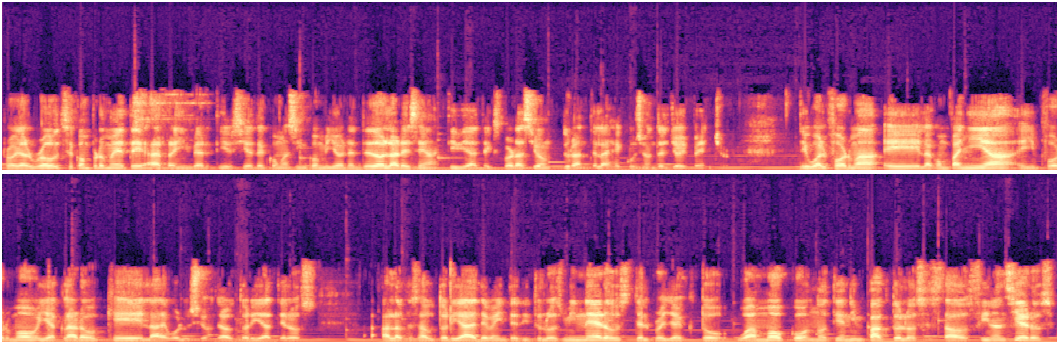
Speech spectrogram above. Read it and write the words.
Royal Road se compromete a reinvertir 7,5 millones de dólares en actividad de exploración durante la ejecución del joint venture. De igual forma, eh, la compañía informó y aclaró que la devolución de la autoridad de los, a las autoridades de 20 títulos mineros del proyecto Huamoco no tiene impacto en los estados financieros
